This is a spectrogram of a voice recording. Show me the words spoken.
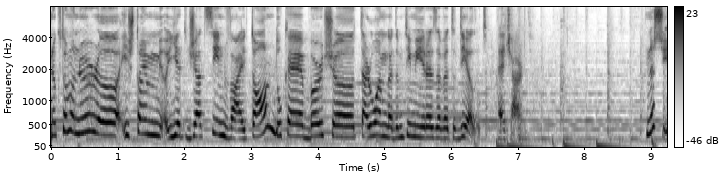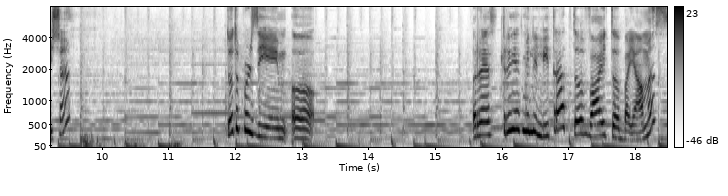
në këtë mënyrë i shtojmë jetëgjatësinë vajit tonë, duke bërë që ta ruajmë nga dëmtimi i rrezeve të diellit. E qartë. Në shishe do të përziejmë rreth 30 mililitra të vajit të bajames.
